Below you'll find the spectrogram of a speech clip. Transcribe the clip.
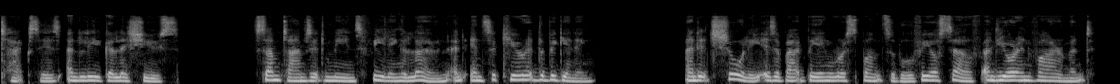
taxes and legal issues. Sometimes it means feeling alone and insecure at the beginning. And it surely is about being responsible for yourself and your environment,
